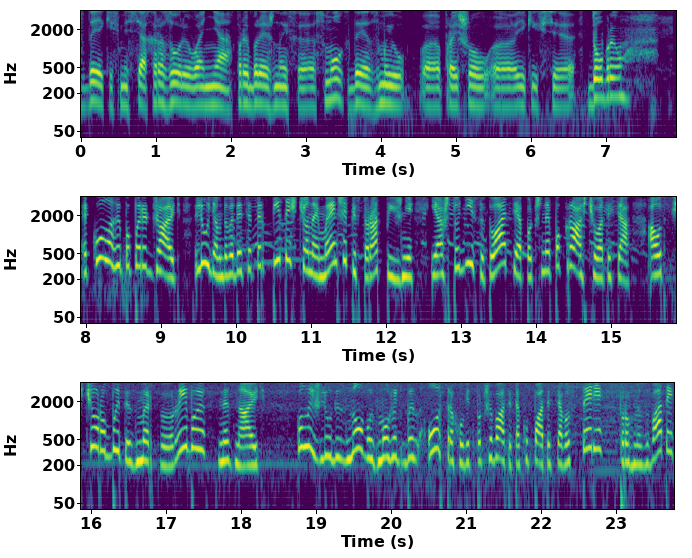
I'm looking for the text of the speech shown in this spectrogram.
в деяких місцях розорювання прибережних смуг, де змив пройшов якихось добрив. Екологи попереджають, людям доведеться терпіти щонайменше півтора тижні, і аж тоді ситуація почне покращуватися. А от що робити з мертвою рибою, не знають. Коли ж люди знову зможуть без остраху відпочивати та купатися в остері, прогнозувати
